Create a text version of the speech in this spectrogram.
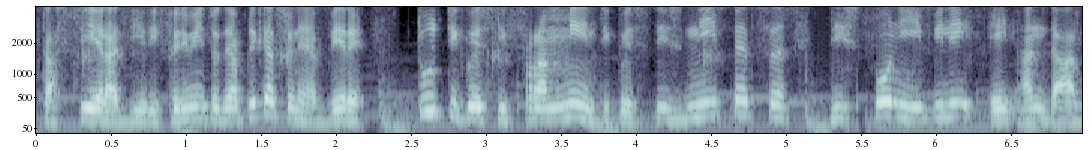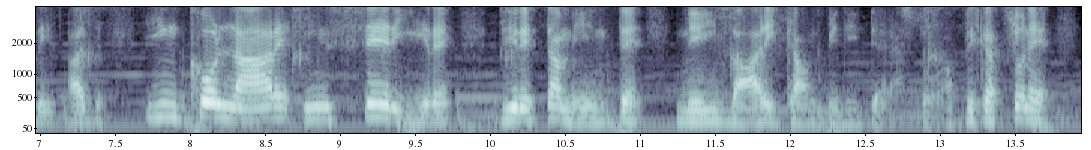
tastiera di riferimento di applicazione e avere tutti questi frammenti, questi snippets disponibili e andarli ad incollare, inserire direttamente nei vari campi di testo. Applicazione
